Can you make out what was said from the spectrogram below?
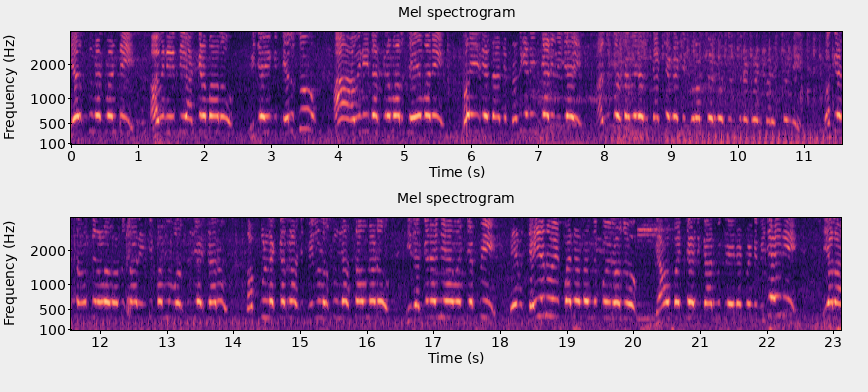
చేస్తున్నటువంటి అవినీతి అక్రమాలు విజయ్కి తెలుసు. ఆ అవినీతి అక్రమాలు చేయమని దాన్ని ప్రతిఘటించాడు విజయ్. అందుకోసమే రోజు కక్ష కట్టి కులం పేరుతో చూస్తున్నటువంటి పరిస్థితి ఒకే సంవత్సరంలో రెండుసార్లు ఇంటి పనులు వసూలు చేశారు. తప్పులు లెక్కలు రాసి బిల్లులు వసూలు చేస్తా ఉన్నాడు. ఇది ఎక్కడ న్యాయం అని చెప్పి నేను చేయను ఈ పని అన్నందుకు ఈరోజు గ్రామ పంచాయతీ కార్మికుడైనటువంటి విజయ్ని ఇలా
